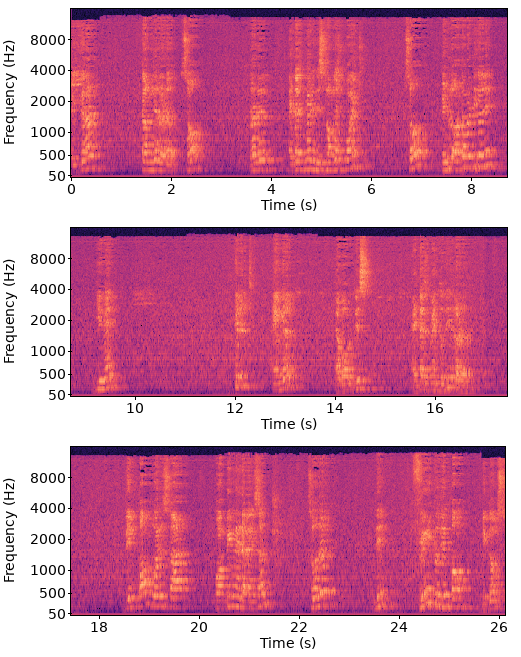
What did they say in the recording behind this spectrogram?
It cannot turn the rudder. So rudder attachment is the strongest point. So it will automatically give a tilt angle about this attachment to the rudder. The pump will start pumping in direction so that the feed to the pump becomes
